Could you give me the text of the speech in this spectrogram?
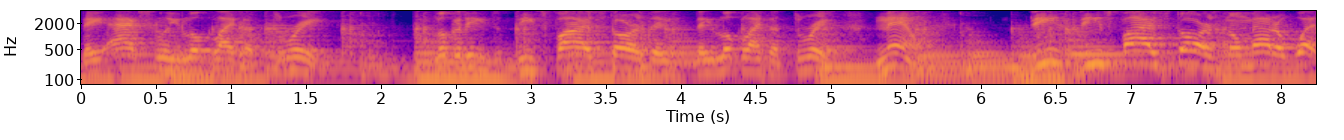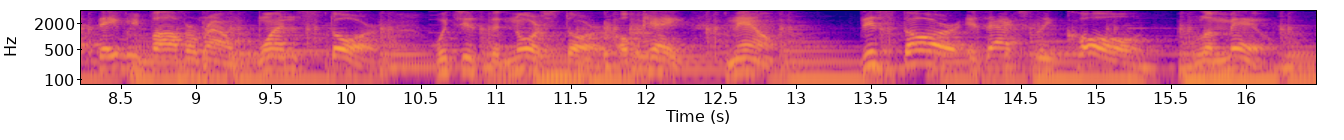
They actually look like a three. Look at these these five stars. They they look like a three. Now, these these five stars, no matter what, they revolve around one star, which is the North Star. Okay. Now, this star is actually called Lamel.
